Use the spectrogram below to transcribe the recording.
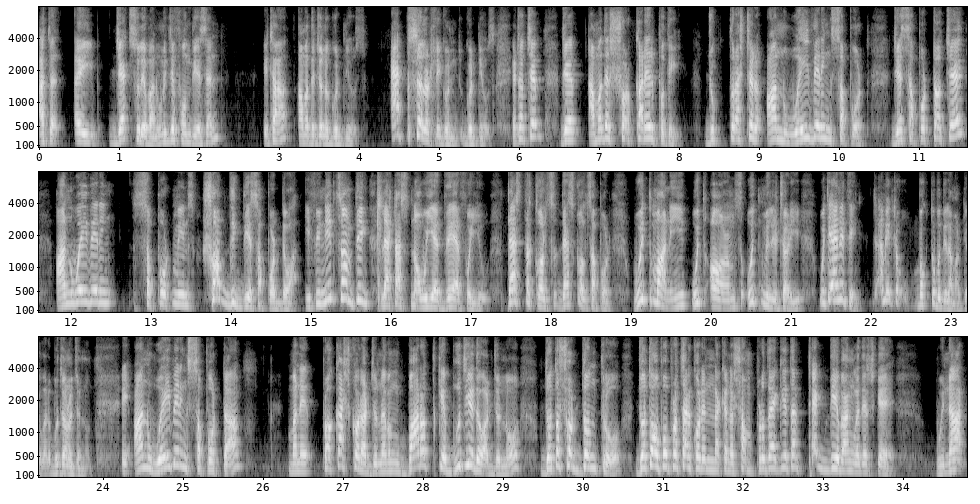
আচ্ছা এই জ্যাক সুলেবান উনি যে ফোন দিয়েছেন, এটা আমাদের জন্য good news absolutely good news এটা হচ্ছে যে আমাদের সরকারের প্রতি, যুক্তরাষ্ট্রের আনওয়েভারিং সাপোর্ট যে সাপোর্টটা হচ্ছে আনওয়েভারিং সাপোর্ট মিনস সব দিক দিয়ে সাপোর্ট দেওয়া। If you need something let us know we are there for you that's the call that's call support with money with arms with military with anything আমি একটা বক্তব্য দিলাম আর কি বোঝানোর জন্য। এই আনওয়েভারিং সাপোর্টটা মানে প্রকাশ করার জন্য এবং ভারতকে বুঝিয়ে দেওয়ার জন্য যত ষড়যন্ত্র, যত অপপ্রচার করেন না কেন, সাম্প্রদায়িক তার ঠেক দিয়ে বাংলাদেশকে we not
